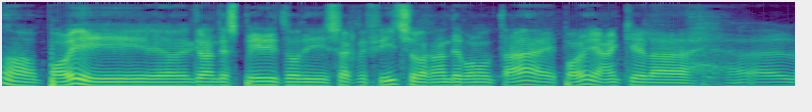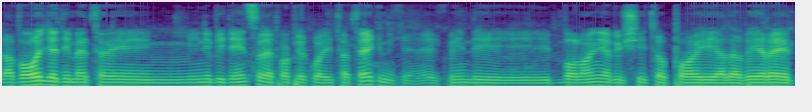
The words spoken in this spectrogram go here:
No, poi eh, il grande spirito di sacrificio, la grande volontà e poi anche la, eh, la voglia di mettere in, evidenza le proprie qualità tecniche. E quindi Bologna è riuscito poi ad avere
